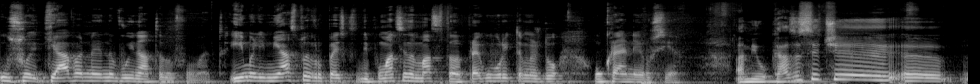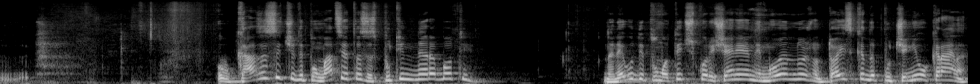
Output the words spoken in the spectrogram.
усуетяване на войната в момента? Има ли място европейската дипломация на масата на преговорите между Украина и Русия? Ами оказа се, че е, Оказа се, че дипломацията с Путин не работи. На него дипломатическо решение не му е нужно. Той иска да почини Украина.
